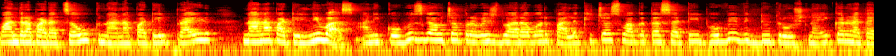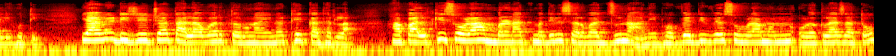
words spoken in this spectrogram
वांद्रापाडा चौक नाना पाटील प्राईड नाना पाटील निवास आणि कोहुसगावच्या प्रवेशद्वारावर पालखीच्या स्वागतासाठी भव्य विद्युत रोषणाई करण्यात आली होती. यावेळी डीजेच्या तालावर तरुणाईनं ठेका धरला. हा पालखी सोहळा अंबरनाथमधील सर्वात जुना आणि भव्य दिव्य सोहळा म्हणून ओळखला जातो.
